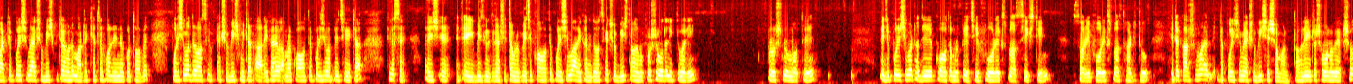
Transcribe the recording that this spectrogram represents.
মাটির পরিসীমা একশো বিশ মিটার হলে মাটির ক্ষেত্রফল নির্ণয় করতে হবে। পরিসীমা দেওয়া আছে একশো বিশ মিটার, আর এখানে আমরা ক হতে পরিসীমা পেয়েছি এটা, ঠিক আছে? এই এই বীজগণিত রাশিটা আমরা পেয়েছি ক হতে পরিসীমা, আর এখানে দেওয়া আছে একশো বিশ, তাহলে আমরা প্রশ্ন মতে লিখতে পারি। প্রশ্ন মতে, এই যে পরিসীমাটা যে ক হতে আমরা পেয়েছি, four x plus sixteen, sorry, four x plus thirty two, এটা কার সমান? এটা পরিসীমা একশো বিশের সমান, তাহলে এটা সমান হবে একশো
